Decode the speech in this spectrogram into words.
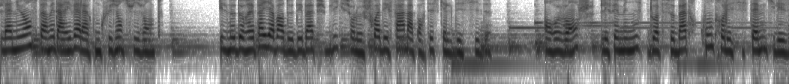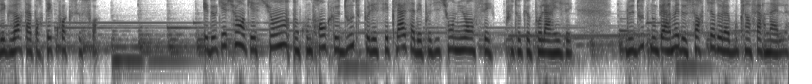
La nuance permet d'arriver à la conclusion suivante. Il ne devrait pas y avoir de débat public sur le choix des femmes à porter ce qu'elles décident. En revanche, les féministes doivent se battre contre les systèmes qui les exhortent à porter quoi que ce soit. Et de question en question, on comprend que le doute peut laisser place à des positions nuancées plutôt que polarisées. Le doute nous permet de sortir de la boucle infernale.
